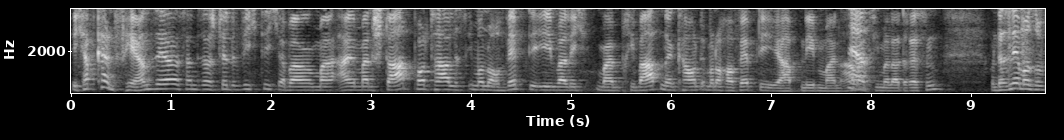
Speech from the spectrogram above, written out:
ich habe keinen Fernseher, ist an dieser Stelle wichtig, aber mein, mein Startportal ist immer noch web.de, weil ich meinen privaten Account immer noch auf web.de habe, neben meinen Arbeits-E-Mail-Adressen. Und das sind ja immer so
